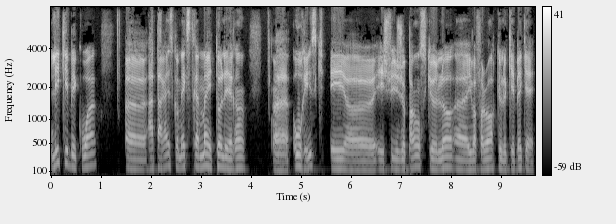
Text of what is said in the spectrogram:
les Québécois apparaissent comme extrêmement intolérants au risque et, et je, pense que là, il va falloir que le Québec ait,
